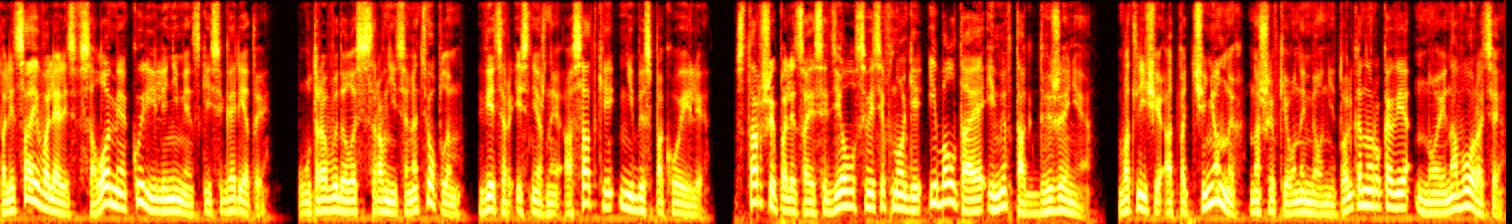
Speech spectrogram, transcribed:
Полицаи валялись в соломе, курили немецкие сигареты. Утро выдалось сравнительно теплым, ветер и снежные осадки не беспокоили. Старший полицай сидел, светив ноги и болтая ими в такт движения. В отличие от подчиненных, нашивки он имел не только на рукаве, но и на вороте.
